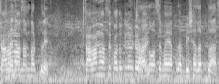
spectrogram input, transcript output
চালানো নাম্বার প্লেট চালানো আছে কত কিলোমিটার ভাই? চালানো আছে ভাই আপনার বিশ হাজার প্লাস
